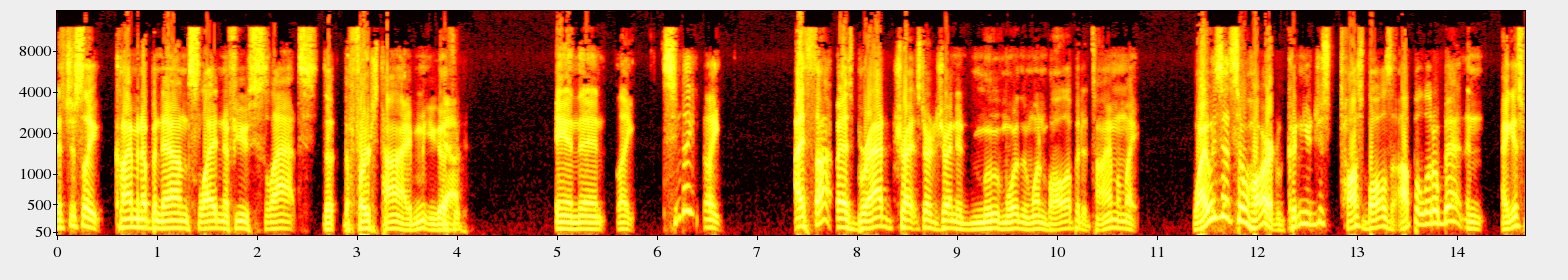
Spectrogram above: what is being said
it's just like climbing up and down, sliding a few slats the, the first time you go Yeah. through. And then like it seemed like like I thought as Brad tried started trying to move more than one ball up at a time, I'm like, why was that so hard? Couldn't you just toss balls up a little bit? And I guess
